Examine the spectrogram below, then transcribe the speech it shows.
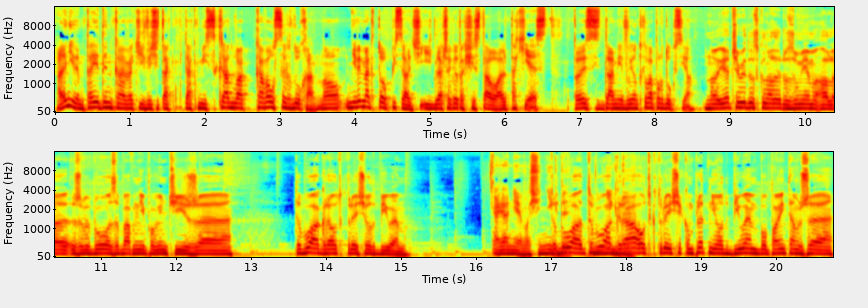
Ale nie wiem, ta jedynka w jakiś, wiecie, tak, tak mi skradła kawał serducha. No, nie wiem jak to opisać i dlaczego tak się stało, ale tak jest. To jest dla mnie wyjątkowa produkcja. No ja ciebie doskonale rozumiem, ale żeby było zabawniej, powiem ci, że to była gra, od której się odbiłem. A ja nie, właśnie nigdy. To była, to była gra, od której się kompletnie odbiłem, bo pamiętam, że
